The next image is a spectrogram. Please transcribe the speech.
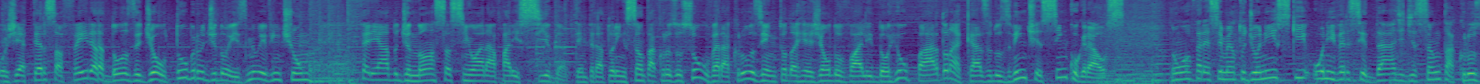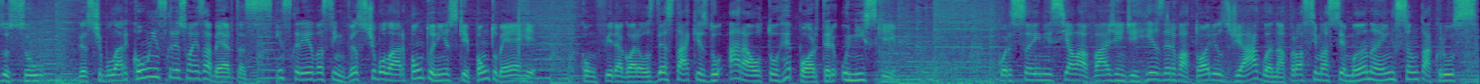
Hoje é terça-feira, 12 de outubro de 2021, feriado de Nossa Senhora Aparecida. Temperatura em Santa Cruz do Sul, Veracruz e em toda a região do Vale do Rio Pardo na casa dos 25 graus. Num oferecimento de Unisque, Universidade de Santa Cruz do Sul. Vestibular com inscrições abertas. Inscreva-se em vestibular.unisque.br. Confira agora os destaques do Arauto Repórter Unisque. Corsã inicia a lavagem de reservatórios de água na próxima semana em Santa Cruz.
